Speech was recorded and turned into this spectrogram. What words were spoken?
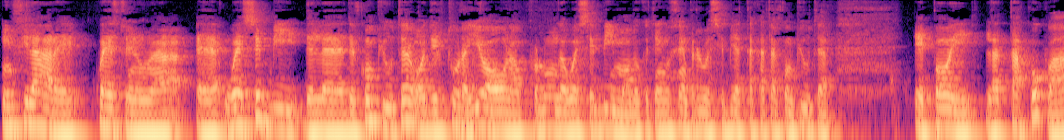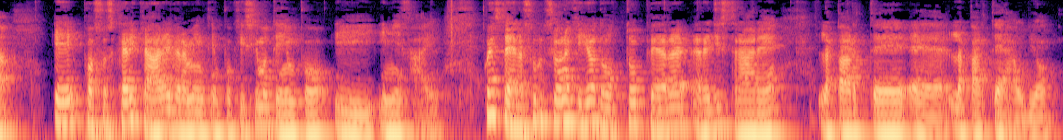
infilare questo in una eh, USB del, del, computer o addirittura io ho una prolunga USB in modo che tengo sempre l'USB attaccata al computer e poi l'attacco qua e posso scaricare veramente in pochissimo tempo i, i, miei file. Questa è la soluzione che io adotto per registrare la parte, eh, la parte audio.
